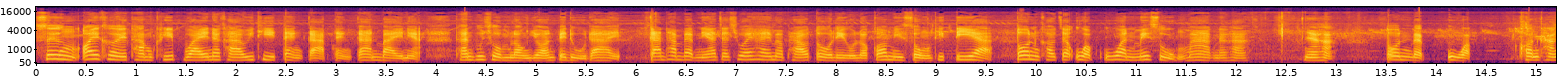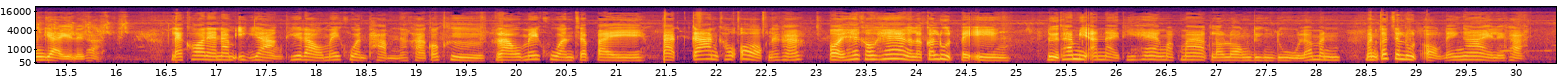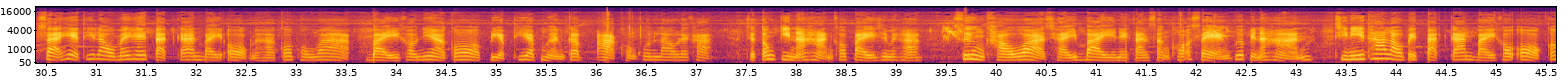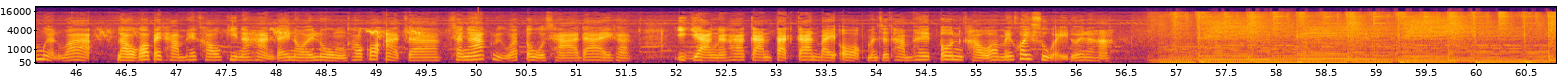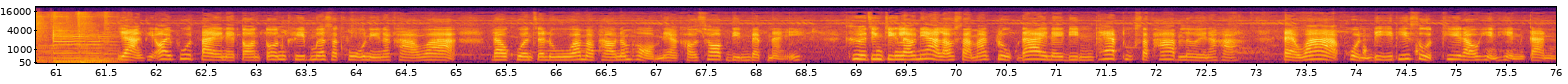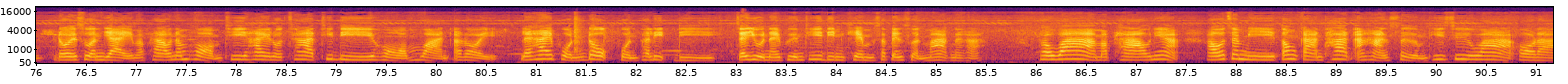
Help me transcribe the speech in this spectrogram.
ซึ่งอ้อยเคยทำคลิปไว้นะคะ วิธีแต่งกาบแต่งก้านใบเนี่ย ท่านผู้ชมลองย้อนไปดูได้ การทำแบบนี้จะช่วยให้มะพร้าวโตเร็ว แล้วก็มีทรงที่เตี้ย ต้นเขาจะอวบอ้วนไม่สูงมากนะคะ เนี่ยค่ะ ต้นแบบอวบค่อนข้างใหญ่เลยค่ะ และข้อแนะนำอีกอย่างที่เราไม่ควรทำนะคะ ก็คือเราไม่ควรจะไปตัดก้านเขาออกนะคะ ปล่อยให้เขาแห้งแล้วก็หลุดไปเอง หรือถ้ามีอันไหนที่แห้งมากๆ เราลองดึงดูแล้วมันมันก็จะหลุดออกได้ง่ายเลยค่ะ สาเหตุที่เราไม่ให้ตัดก้านใบออกนะคะ ก็เพราะว่าใบเขาเนี่ยก็เปรียบเทียบเหมือนกับปากของคนเราเลยค่ะ จะต้องกินอาหารเข้าไปใช่ไหมคะ ซึ่งเขาอะใช้ใบในการสังเคราะห์แสงเพื่อเป็นอาหาร ทีนี้ถ้าเราไปตัดก้านใบเขาออกก็เหมือนว่า เราก็ไปทำให้เขากินอาหารได้น้อยลง เขาก็อาจจะชะงักหรือว่าโตช้าได้ค่ะ อีกอย่างนะคะ การตัดก้านใบออกมันจะทำให้ต้นเขาอะไม่ค่อยสวยด้วยนะคะ อย่างที่อ้อยพูดไปในตอนต้นคลิปเมื่อสักครู่นี้นะคะว่าเราควรจะรู้ว่ามะพร้าวน้ำหอมเนี่ยเขาชอบดินแบบไหน คือจริงๆแล้วเนี่ยเราสามารถปลูกได้ในดินแทบทุกสภาพเลยนะคะ แต่ว่าผลดีที่สุดที่เราเห็นเห็นกัน โดยส่วนใหญ่มะพร้าวน้ำหอมที่ให้รสชาติที่ดีหอมหวานอร่อย และให้ผลดกผลผลิตดี จะอยู่ในพื้นที่ดินเค็มซะเป็นส่วนมากนะคะเพราะว่ามะพร้าวเนี่ยเขาจะมีต้องการธาตุอาหารเสริมที่ชื่อว่าคอไร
